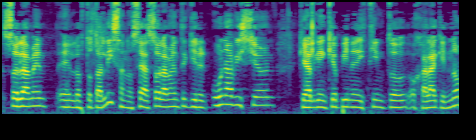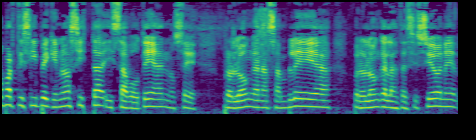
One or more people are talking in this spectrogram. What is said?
solamente eh, los totalizan, o sea, solamente quieren una visión, que alguien que opine distinto, ojalá que no participe, que no asista y sabotean, no sé, prolongan asambleas, prolongan las decisiones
